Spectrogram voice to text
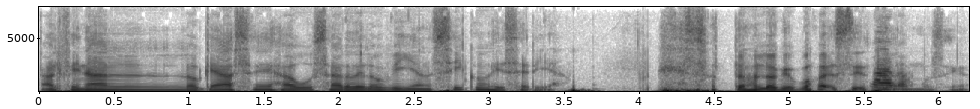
al final lo que hace es abusar de los villancicos y sería. Eso es todo lo que puedo decir de la música.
